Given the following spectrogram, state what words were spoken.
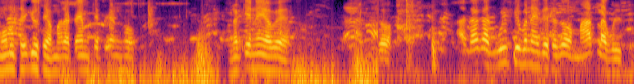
મોડું થઈ ગયું છે. અમારા ટાઈમ છે ટ્રેનનો નક્કી નહીં હવે. જો. આ કાકા ગુલ્ફી બનાવી દેશે જો માટલા ગુલ્ફી.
